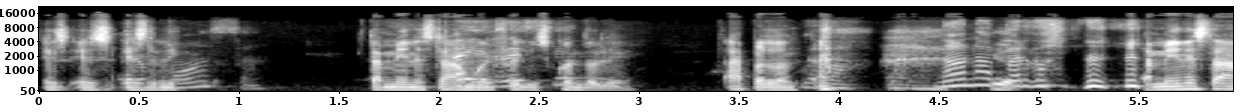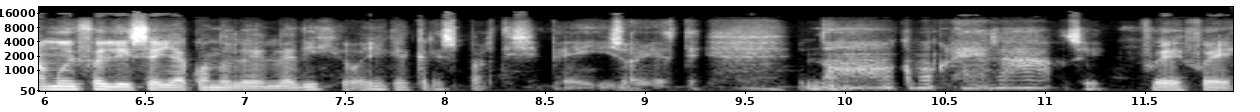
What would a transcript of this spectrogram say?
es, es, es También estaba muy feliz cuando le, Ah, perdón. No, no, perdón. También estaba muy feliz ella cuando le, le dije, oye, ¿qué crees? Participé y soy este. No, ¿cómo crees? Ah, sí, fue, fue.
